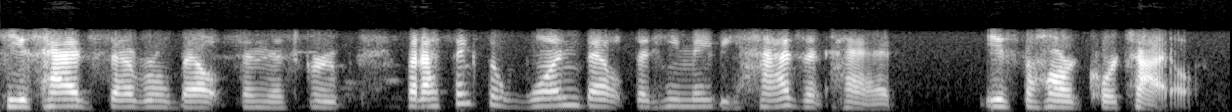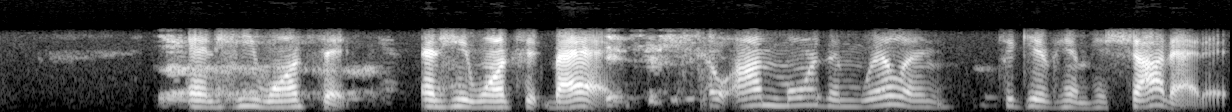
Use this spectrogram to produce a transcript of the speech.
He's had several belts in this group, but I think the one belt that he maybe hasn't had is the hardcore title. And he wants it. and he wants it bad. So I'm more than willing to give him his shot at it.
